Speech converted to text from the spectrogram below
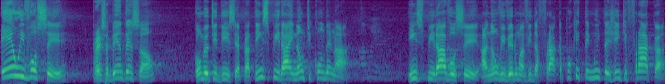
Eu e você, presta bem atenção, como eu te disse, é para te inspirar e não te condenar. Inspirar você a não viver uma vida fraca. Porque tem muita gente fraca.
